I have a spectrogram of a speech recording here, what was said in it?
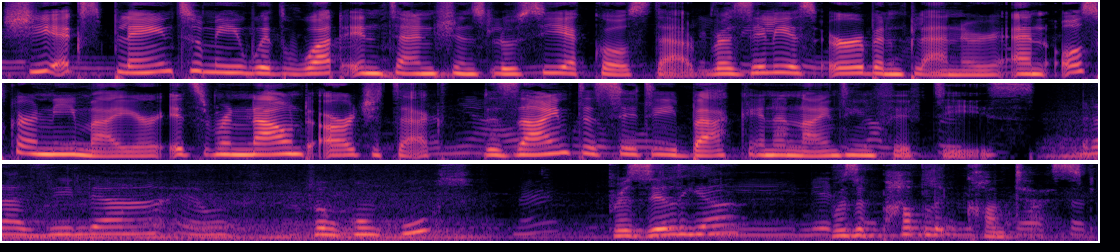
She explained to me with what intentions Lucio Costa, Brasilia's urban planner, and Oscar Niemeyer, its renowned architect, designed the city back in the 1950s. Brasilia was a public contest,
